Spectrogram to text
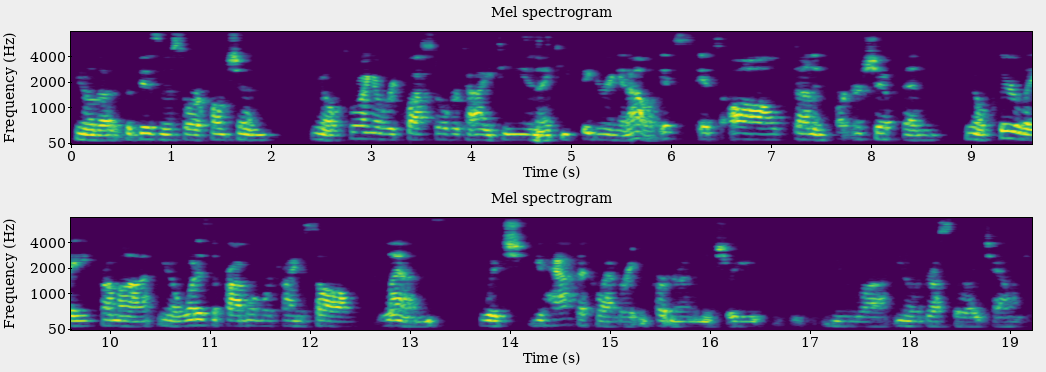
you know, the, the business or function, you know, throwing a request over to IT and IT figuring it out. It's, it's all done in partnership and, you know, clearly from a, you know, what is the problem we're trying to solve lens which you have to collaborate and partner on to make sure you you uh, you know address the right challenges.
